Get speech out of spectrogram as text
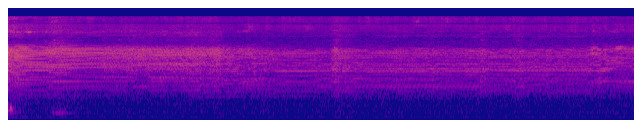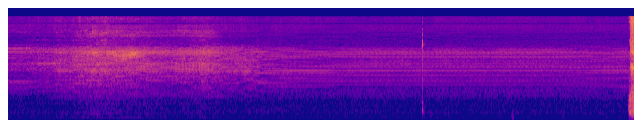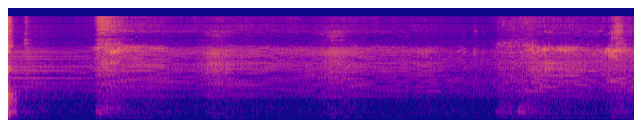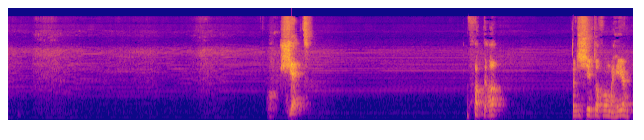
Shit! I fucked it up. I've just shaved off all my hair.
